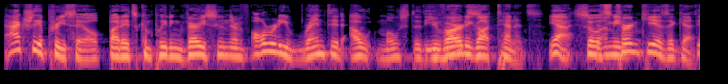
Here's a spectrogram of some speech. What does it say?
actually a pre-sale, but it's completing very soon. They've already rented out most of the. You've units. already got tenants. yeah. So It's I mean, turnkey as it gets.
